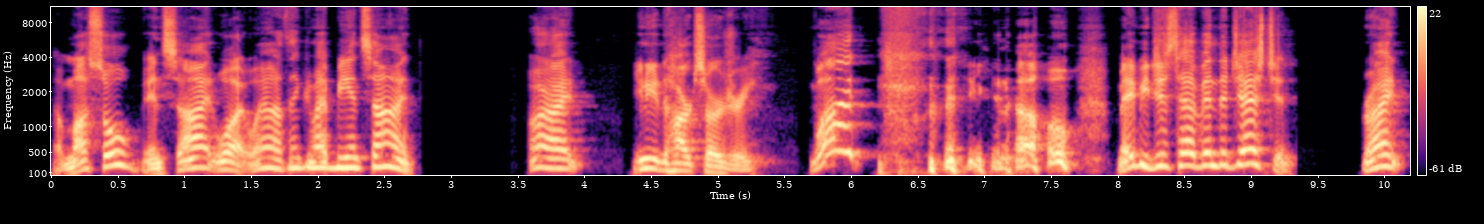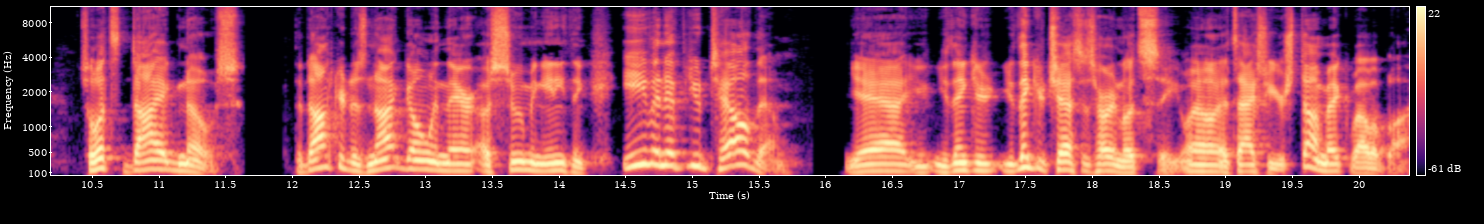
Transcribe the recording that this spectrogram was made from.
a muscle inside? What? Well, I think it might be inside. All right, you need heart surgery. What? you know, maybe just have indigestion, right? So let's diagnose. The doctor does not go in there assuming anything, even if you tell them, "Yeah, you, you think your you think your chest is hurting." Let's see. Well, it's actually your stomach. Blah blah blah.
